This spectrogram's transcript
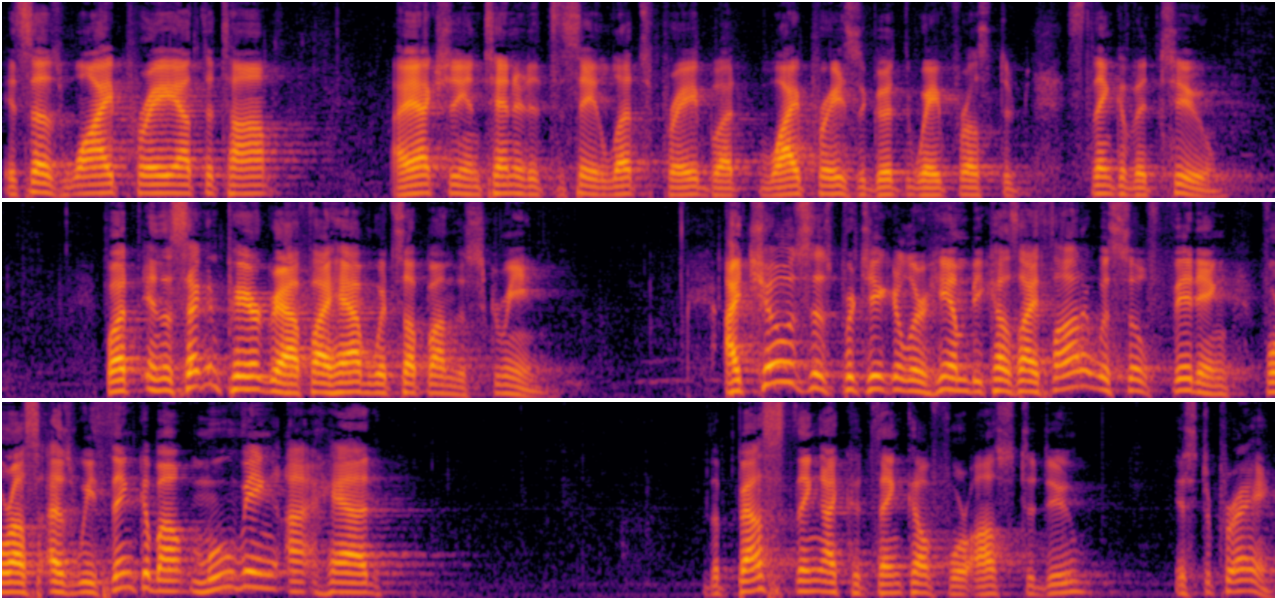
It says, Why pray at the top. I actually intended it to say, Let's pray, but why pray is a good way for us to think of it too. But in the second paragraph, I have what's up on the screen. I chose this particular hymn because I thought it was so fitting for us as we think about moving ahead. The best thing I could think of for us to do is to pray.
